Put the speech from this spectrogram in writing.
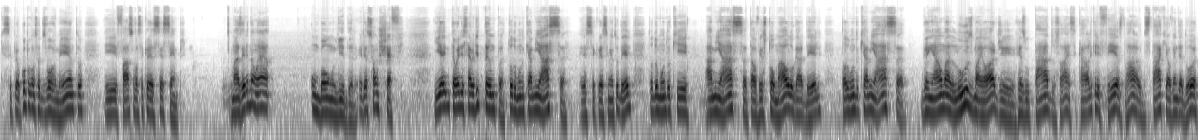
que se preocupa com o seu desenvolvimento e faça você crescer sempre. Mas ele não é um bom líder, ele é só um chefe. E então ele serve de tampa. Todo mundo que ameaça esse crescimento dele, todo mundo que ameaça talvez tomar o lugar dele, todo mundo que ameaça ganhar uma luz maior de resultados. Ah, esse cara, olha o que ele fez, ah, o destaque ao vendedor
